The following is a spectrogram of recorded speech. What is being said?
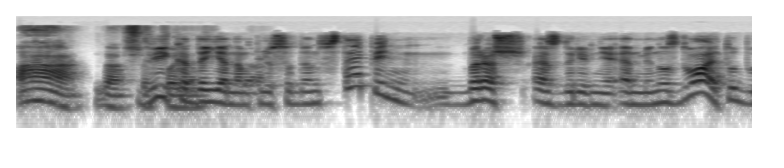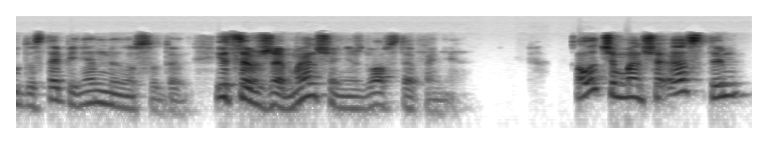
А, да, все, Двійка поняв. дає нам Да. плюс 1 в степінь, береш s дорівнює n-2, і тут буде степінь n-1. І це вже менше, ніж 2 в степені. Але чим менше s, тим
